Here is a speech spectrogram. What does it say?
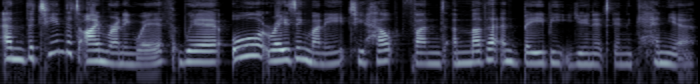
And the team that I'm running with, we're all raising money to help fund a mother and baby unit in Kenya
